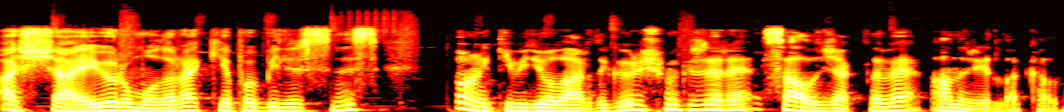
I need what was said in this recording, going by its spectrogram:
aşağıya yorum olarak yapabilirsiniz. Sonraki videolarda görüşmek üzere. Sağlıcakla ve Unreal'la kalın.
